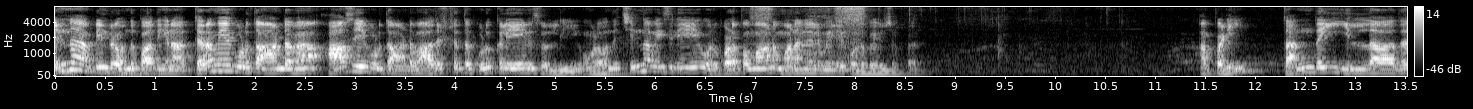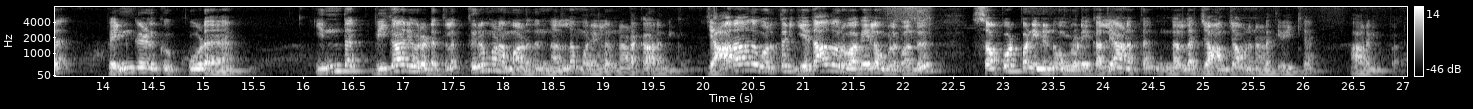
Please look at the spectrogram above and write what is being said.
என்ன அப்படின்ற வந்து பார்த்தீங்கன்னா திறமையை கொடுத்த ஆண்டவன் ஆசையை கொடுத்த ஆண்டவன் அதிர்ஷ்டத்தை கொடுக்கலையேன்னு சொல்லி உங்களை வந்து சின்ன வயசுலேயே ஒரு குழப்பமான மனநிலைமையிலேயே கொண்டு போய் வச்சிருப்பார். அப்படி தந்தை இல்லாத பெண்களுக்கு கூட இந்த விகாரி வருடத்துல திருமணமானது நல்ல முறையில் நடக்க ஆரம்பிக்கும். யாராவது ஒருத்தர் ஏதாவது ஒரு வகையில் உங்களுக்கு வந்து சப்போர்ட் பண்ணி நின்று உங்களுடைய கல்யாணத்தை நல்ல ஜாம் ஜாம்னு நடத்தி வைக்க ஆரம்பிப்பார்.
